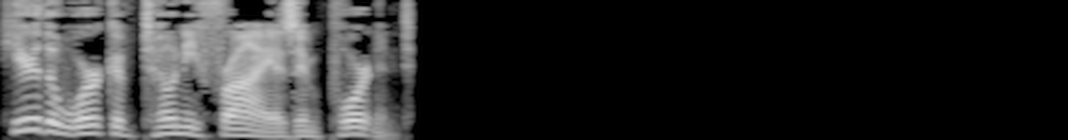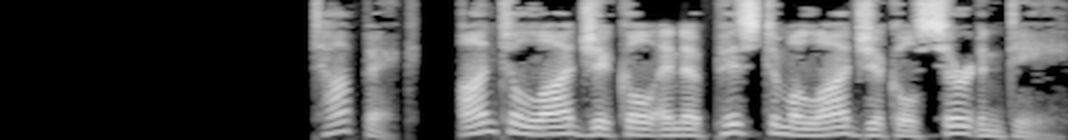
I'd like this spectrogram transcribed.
Here the work of Tony Fry is important. Ontological and epistemological certainty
